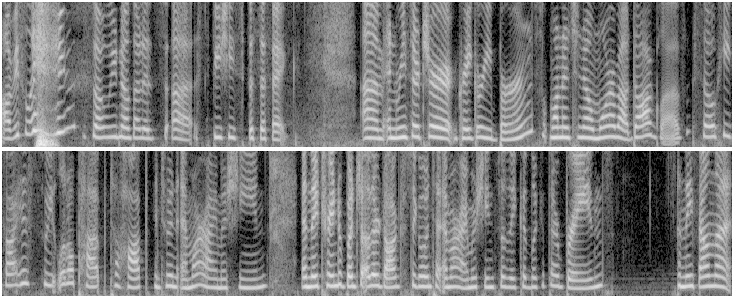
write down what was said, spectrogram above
obviously. so we know that it's uh, species specific. Um, and researcher Gregory Berns wanted to know more about dog love, so he got his sweet little pup to hop into an MRI machine, and they trained a bunch of other dogs to go into MRI machines so they could look at their brains. And they found that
